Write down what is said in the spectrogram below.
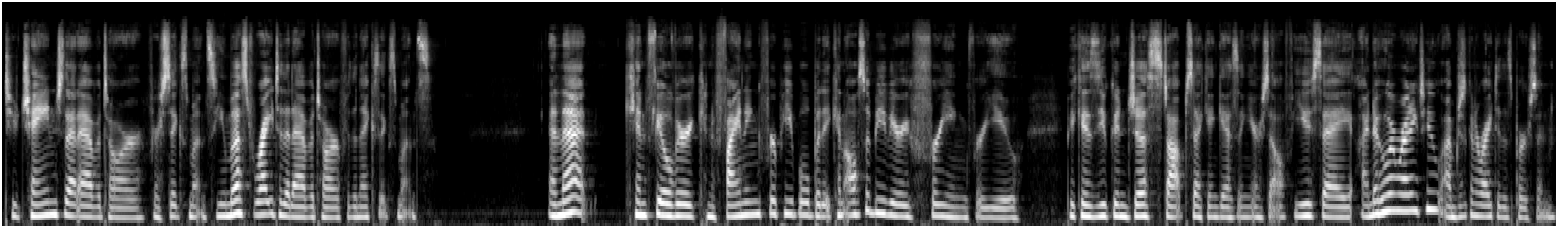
to change that avatar for six months. You must write to that avatar for the next six months. And that can feel very confining for people, but it can also be very freeing for you because you can just stop second guessing yourself. You say, I know who I'm writing to, I'm just going to write to this person.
